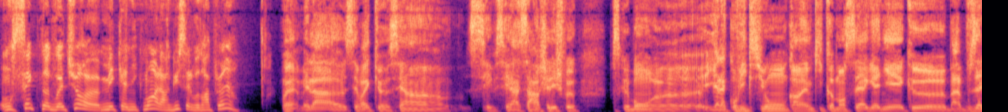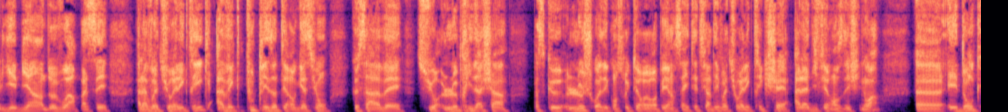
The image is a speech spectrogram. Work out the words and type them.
on sait que notre voiture euh, mécaniquement à l'Argus elle vaudra plus rien. Ouais, mais là, euh, c'est vrai que c'est un, c'est, à s'arracher les cheveux. Parce que bon, euh, il y a la conviction quand même qui commençait à gagner que bah, vous alliez bien devoir passer à la voiture électrique, avec toutes les interrogations que ça avait sur le prix d'achat, parce que le choix des constructeurs européens, ça a été de faire des voitures électriques chères, à la différence des Chinois. Euh, et donc,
